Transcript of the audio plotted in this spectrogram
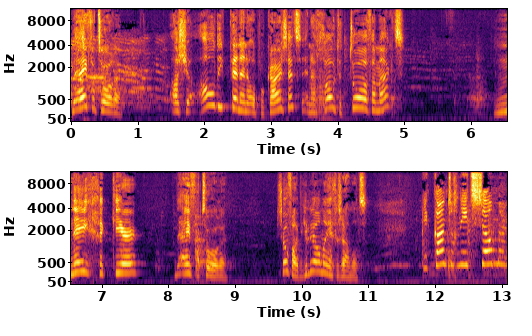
de Eiffeltoren. Als je al die pennen op elkaar zet en een grote toren van maakt... negen keer de Eiffeltoren. Zoveel hebben jullie allemaal ingezameld. Je kan toch niet zomaar...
